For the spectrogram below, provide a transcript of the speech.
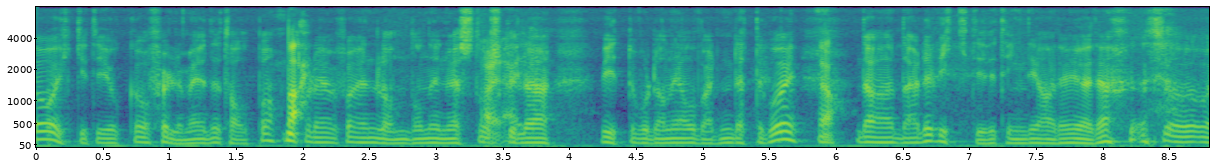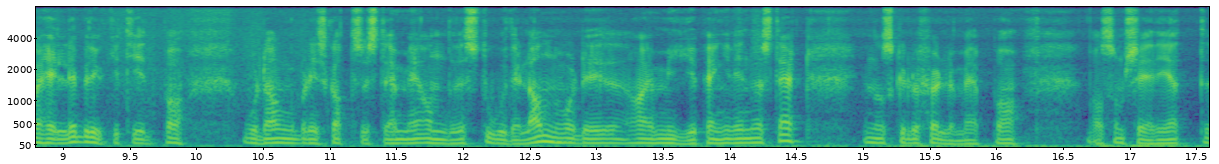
orket de jo ikke å følge med i detalj på. Nei. For, det, for en London-investor skulle vite hvordan i all verden dette går. Ja. Da, da er det viktigere ting de har å gjøre. Så, og heller bruke tid på hvordan blir skattesystemet i andre store land hvor de har mye penger investert, enn å skulle følge med på hva som skjer i et,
